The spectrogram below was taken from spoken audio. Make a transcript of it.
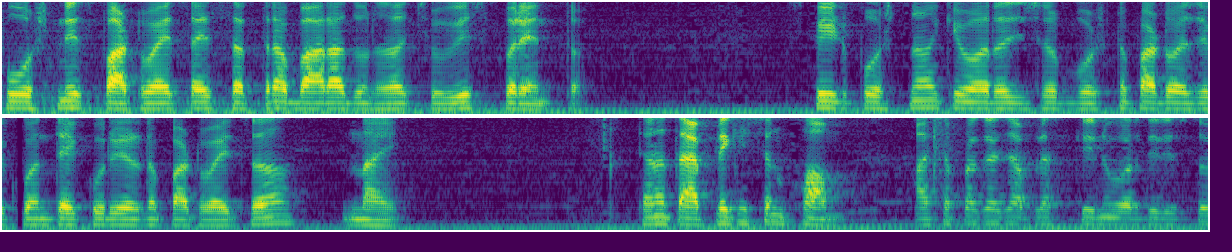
पोस्टनेच पाठवायचं आहे सतरा बारा दोन हजार चोवीसपर्यंत स्पीड पोस्टनं किंवा रजिस्टर पोस्टनं पाठवायचं कोणत्याही कुरिअरनं पाठवायचं नाही. त्यानंतर ॲप्लिकेशन फॉर्म अशा प्रकारचे आपल्या स्क्रीनवरती दिसतो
